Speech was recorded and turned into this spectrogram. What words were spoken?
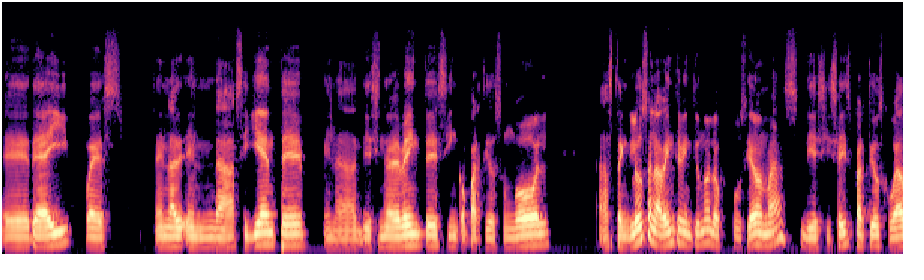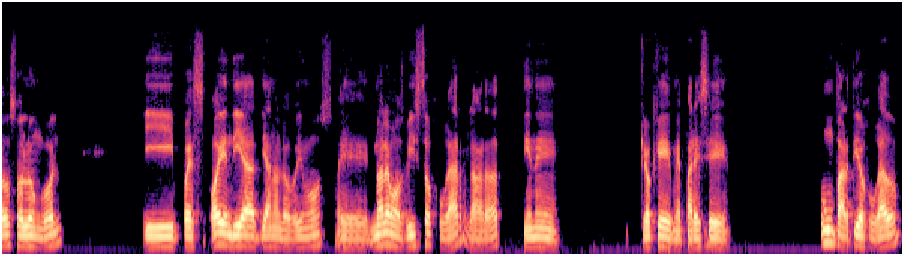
Eh, de ahí, pues, en la, en la siguiente, en la 19-20, 5 partidos, un gol. Hasta incluso en la 2021 lo pusieron más, 16 partidos jugados, solo un gol. Y pues hoy en día ya no lo vimos, eh, no lo hemos visto jugar, la verdad. Tiene, creo que me parece un partido jugado,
